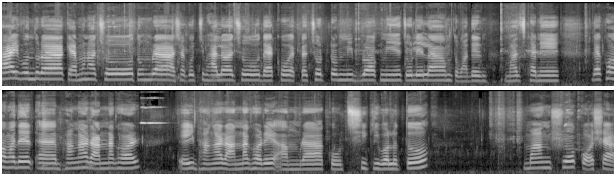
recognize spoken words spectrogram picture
হাই বন্ধুরা, কেমন আছো? তোমরা আশা করছি ভালো আছো। দেখো, একটা ছোট্ট মিনি ব্লগ নিয়ে চলে এলাম তোমাদের মাঝখানে। দেখো, আমাদের ভাঙা রান্নাঘর। এই ভাঙা রান্নাঘরে আমরা করছি কি বলতো? মাংস কষা,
